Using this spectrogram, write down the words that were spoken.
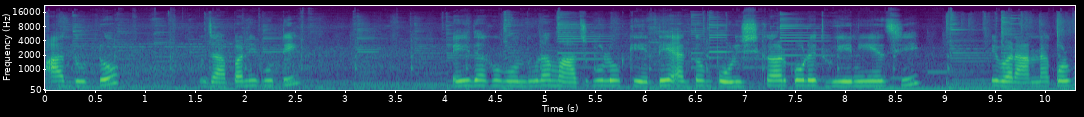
আর দুটো জাপানি পুঁটি। এই দেখো বন্ধুরা, মাছগুলো কেটে একদম পরিষ্কার করে ধুয়ে নিয়েছি। এবার রান্না করব,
